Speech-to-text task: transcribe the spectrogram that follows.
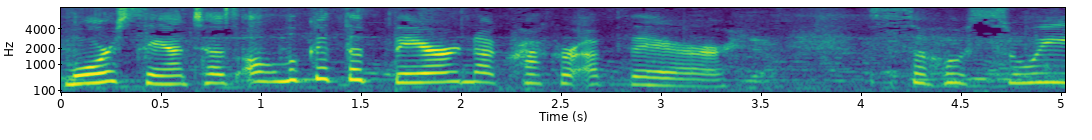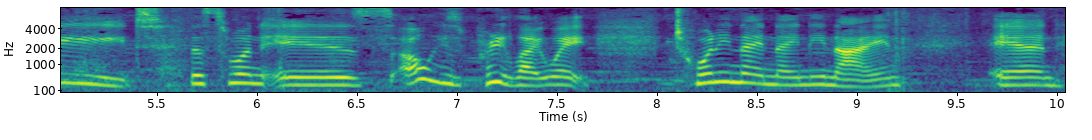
More Santas. Oh, look at the bear nutcracker up there. So sweet. This one is, oh, he's pretty lightweight. $29.99. And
